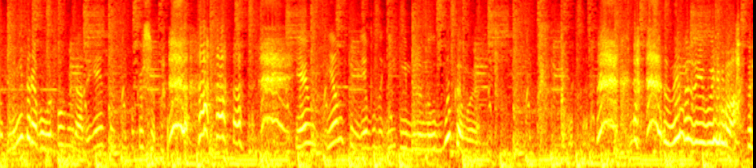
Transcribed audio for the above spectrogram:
от, мені треба Верховну Раду, я їм це покажу. Я їм, я скажу, я буду їхніми ноутбуками. З ними вже і воювати.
